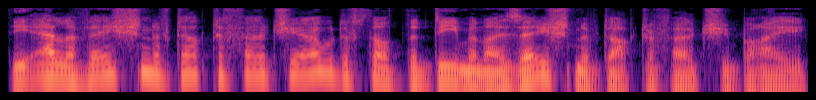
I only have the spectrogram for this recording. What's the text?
the elevation of Dr. Fauci, I would have thought the demonization of Dr. Fauci by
